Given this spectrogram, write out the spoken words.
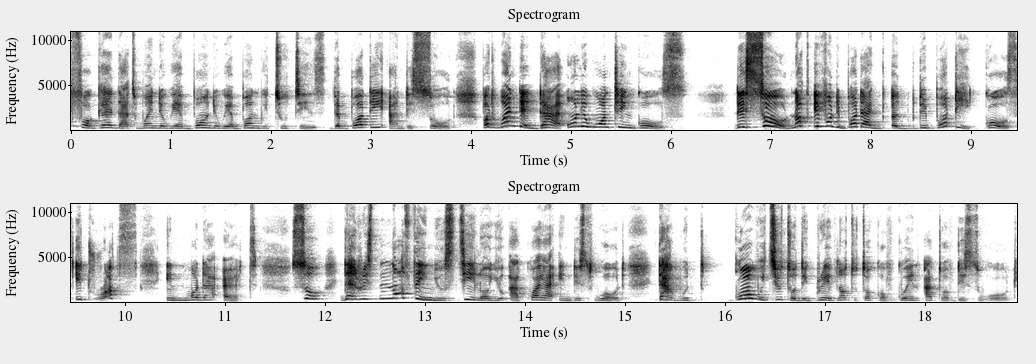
forget that when they were born, they were born with two things the body and the soul. But when they die, only one thing goes the soul, not even the body, uh, the body goes. It rots in Mother Earth. So there is nothing you steal or you acquire in this world that would go with you to the grave, not to talk of going out of this world.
